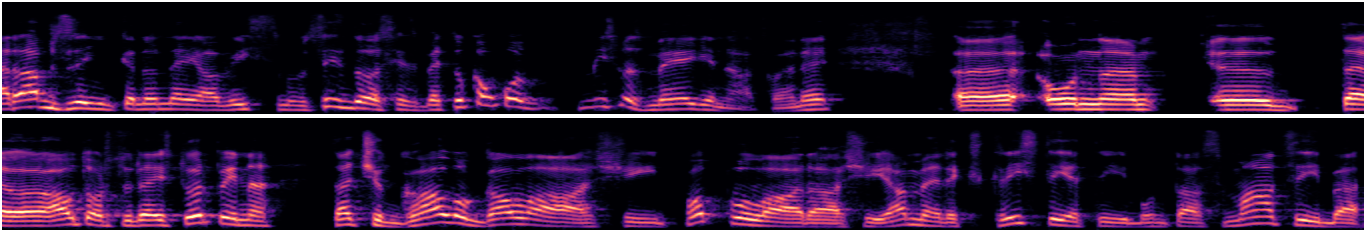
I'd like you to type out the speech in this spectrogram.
Ar apziņu, ka nu ne jau viss mums izdosies, bet nu kaut ko vismaz mēģināt, vai ne? Eh, un eh, autors uzreiz turpina. Taču galu galā šī populārā, šī Amerikas kristietība un tās mācība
